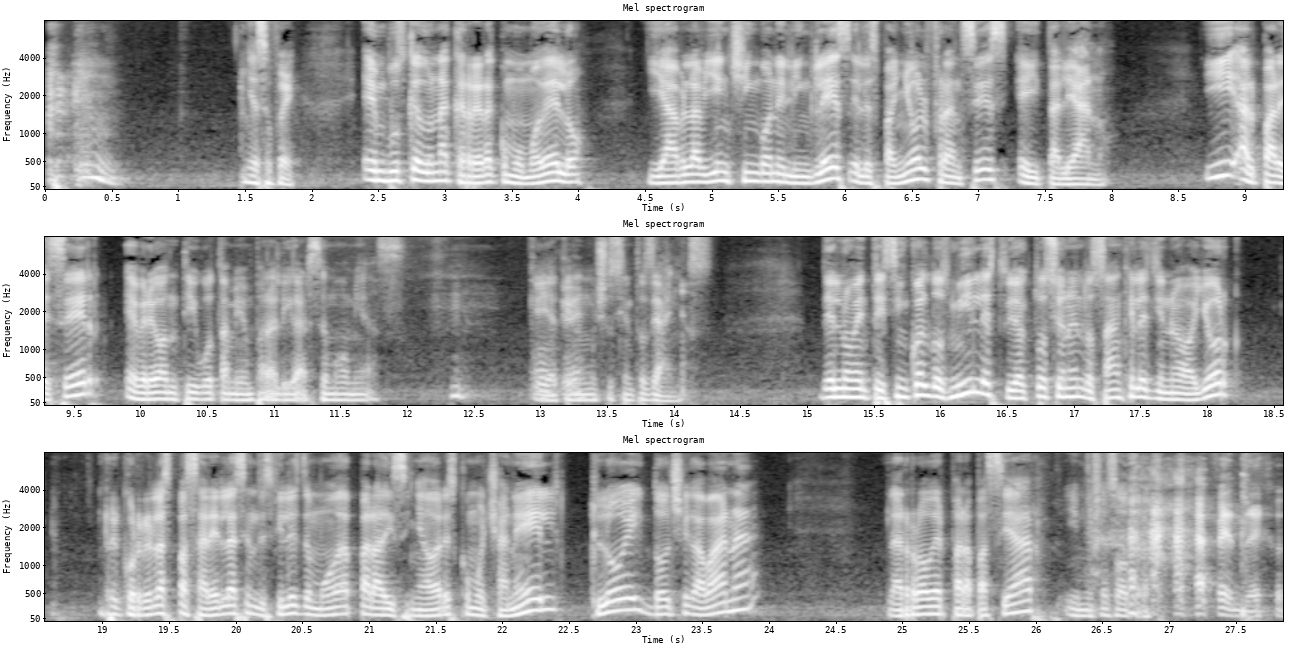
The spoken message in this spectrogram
ya se fue. En busca de una carrera como modelo. Y habla bien chingón el inglés, el español, francés e italiano. Y al parecer, hebreo antiguo también para ligarse momias. Que ya tienen muchos cientos de años. Del 95 al 2000 estudió actuación en Los Ángeles y en Nueva York. Recorrió las pasarelas en desfiles de moda para diseñadores como Chanel, Chloe, Dolce Gabbana, la Robert para pasear y muchas otras. Pendejo.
